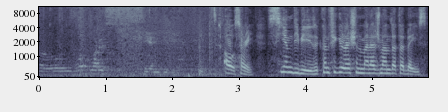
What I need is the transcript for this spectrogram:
so what, what is CMDB? Oh, sorry, CMDB is a configuration management database.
